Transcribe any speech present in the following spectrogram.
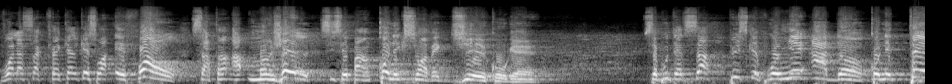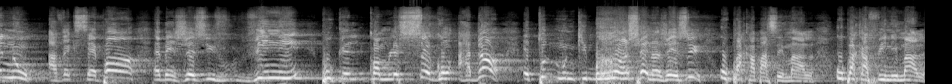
voilà ça que fait quel que soit effort, Satan a mangé si ce n'est pas en connexion avec Dieu qu'on c'est peut-être ça, puisque premier Adam connectait nous avec ses parents, eh bien Jésus vini pour que, comme le second Adam, et tout le monde qui branchait dans Jésus, ou pas qu'à passer mal, ou pas qu'à finir mal,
